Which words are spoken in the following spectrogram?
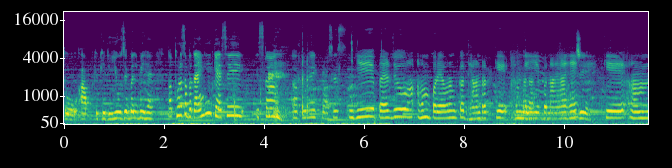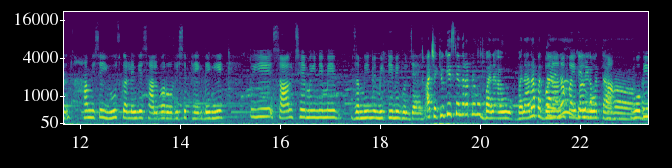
तो आप क्योंकि रीयूजेबल भी है तो आप थोड़ा सा बताएँगे कैसे इसका पूरा एक प्रोसेस ये पैर जो हम पर्यावरण का ध्यान रख के हमने बना- ये बनाया है कि हम हम इसे यूज़ कर लेंगे साल भर और इसे फेंक देंगे। तो ये साल छः महीने में ज़मीन में मिट्टी में घुल जाएगा। अच्छा क्योंकि इसके अंदर आपने वो बना वो बनाना पत्ता बनाना है ना फाइबर केले का वो, पत्ता। हाँ, हाँ वो भी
